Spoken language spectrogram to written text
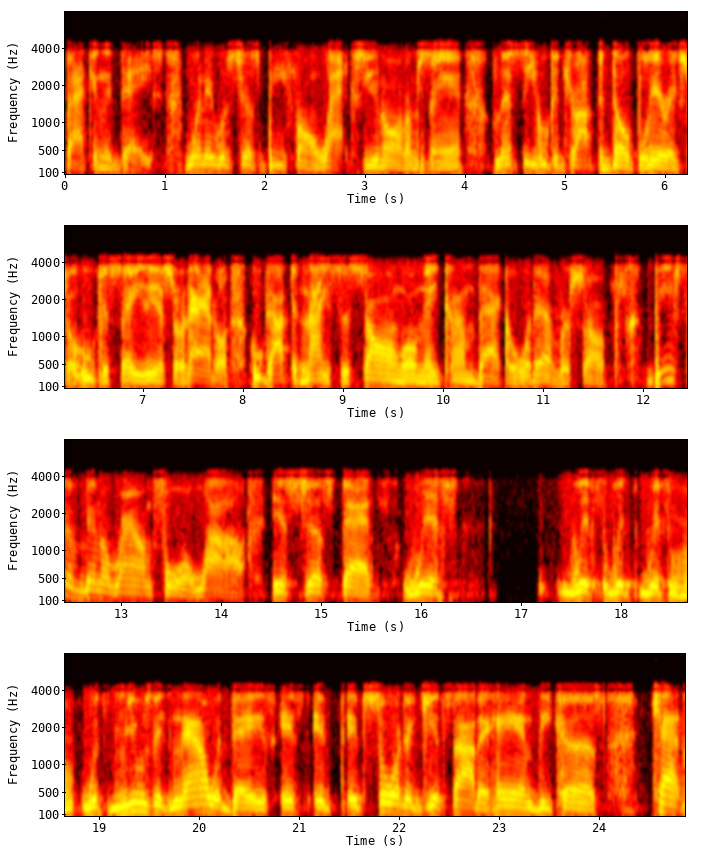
back in the days when it was just beef on wax. You know what I'm saying? Let's see who could drop the dope lyrics or who could say this or that or who got the nicest song on they comeback or whatever. So beefs have been around for a while. It's just that with with with with with music nowadays it's it it sort of gets out of hand because cats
